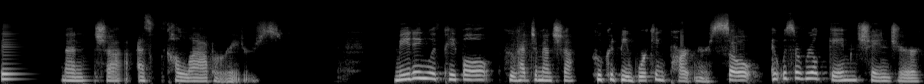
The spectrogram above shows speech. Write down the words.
with dementia as collaborators meeting with people who had dementia who could be working partners. So it was a real game changer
